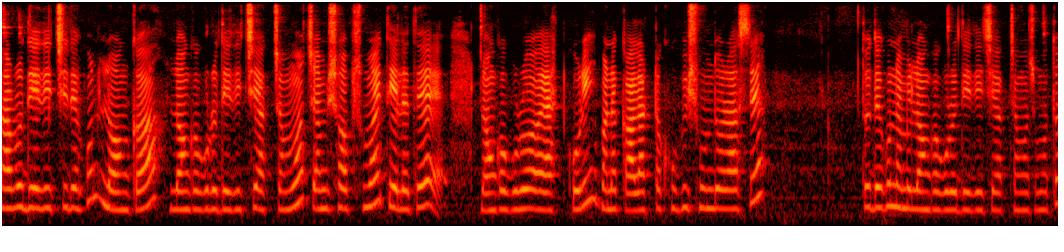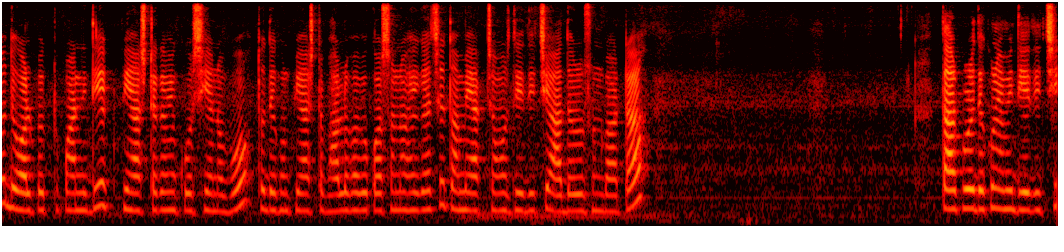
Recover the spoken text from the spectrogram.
তারপর দিয়ে দিচ্ছি দেখুন লঙ্কা। লঙ্কা গুঁড়ো দিয়ে দিচ্ছি এক চামচ। আমি সব সময় তেলেতে লঙ্কা গুঁড়ো অ্যাড করি। মানে কালারটা খুবই সুন্দর আসে। তো দেখুন, আমি লঙ্কা গুঁড়ো দিয়ে দিচ্ছি এক চামচ মতো। দিয়ে অল্প একটু পানি দিয়ে পেঁয়াজটাকে আমি কষিয়ে নেব। তো দেখুন, পেঁয়াজটা ভালোভাবে কষানো হয়ে গেছে। তো আমি এক চামচ দিয়ে দিচ্ছি আদা, রসুন বাটা। তারপরে দেখুন, আমি দিয়ে দিচ্ছি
